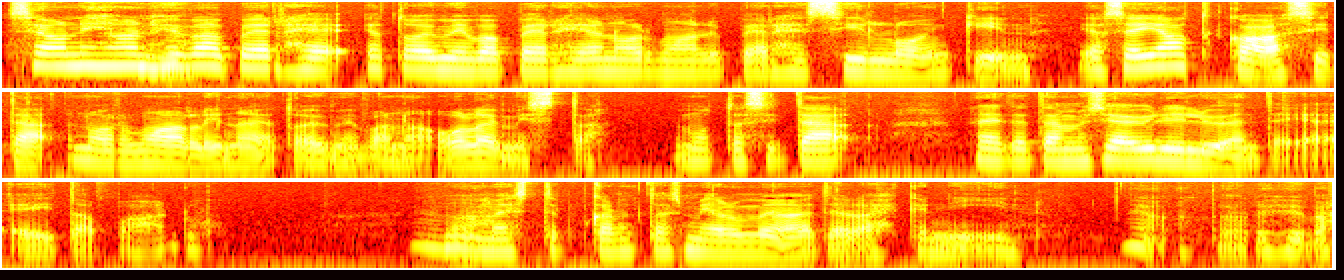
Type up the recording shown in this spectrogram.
Se on ihan mm. hyvä perhe ja toimiva perhe ja normaali perhe silloinkin. Ja se jatkaa sitä normaalina ja toimivana olemista. Mutta sitä, näitä tämmöisiä ylilyöntejä ei tapahdu. Hyvä. Mun mielestä kannattaisi mieluummin ajatella ehkä niin. Joo, tuo oli hyvä.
